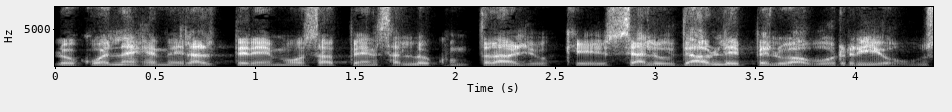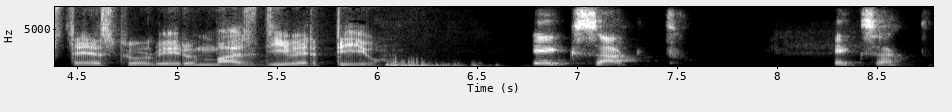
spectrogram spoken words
lo cual en general tenemos a pensar lo contrario, que es saludable pero aburrido. Ustedes lo volvieron más divertido. Exacto, exacto.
